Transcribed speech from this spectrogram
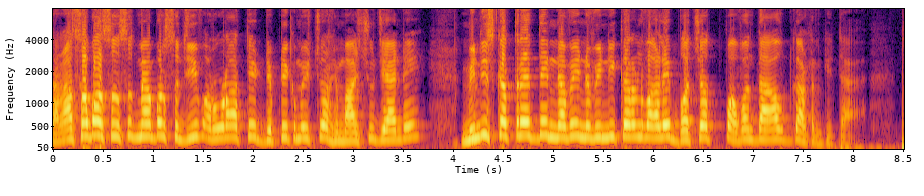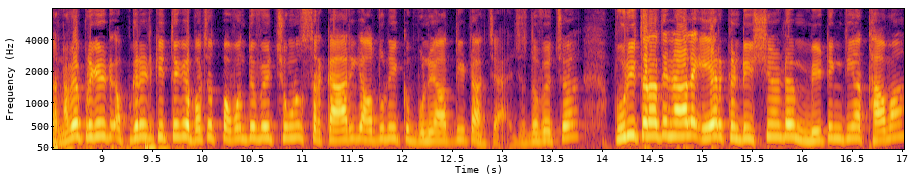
ਤਾਂ ਸਭਾ ਸੰਸਦ ਮੈਂਬਰ ਸੰਜੀਵ ਅਰੋੜਾ ਅਤੇ ਡਿਪਟੀ ਕਮਿਸ਼ਨਰ ਹਿਮਾਂਸ਼ੂ ਜੈਨ ਨੇ ਮਿੰਨੀ ਸਕੱਤਰੇਤ ਦੇ ਨਵੇਂ ਨਵੀਨੀਕਰਨ ਵਾਲੇ ਬਚਤ ਭਵਨ ਦਾ ਉਦਘਾਟਨ ਕੀਤਾ ਹੈ। ਤਾਂ ਨਵੇਂ ਅਪਗ੍ਰੇਡ ਅਪਗ੍ਰੇਡ ਕੀਤੇ ਗਏ ਬਚਤ ਭਵਨ ਦੇ ਵਿੱਚ ਹੁਣ ਸਰਕਾਰੀ ਆਧੁਨਿਕ ਬੁਨਿਆਦੀ ਢਾਂਚਾ ਹੈ, ਜਿਸ ਦੇ ਵਿੱਚ ਪੂਰੀ ਤਰ੍ਹਾਂ ਦੇ ਨਾਲ 에ਅਰ ਕੰਡੀਸ਼ਨਡ ਮੀਟਿੰਗ ਦੀਆਂ ਥਾਵਾਂ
